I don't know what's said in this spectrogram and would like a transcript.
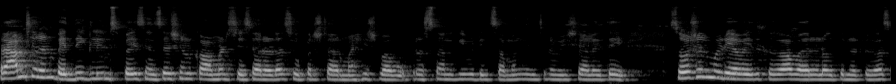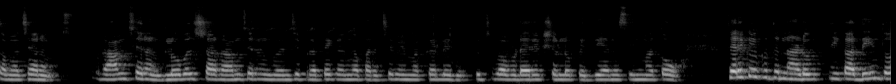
రామ్ చరణ్ పెద్ది గ్లీమ్స్ పై సెన్సేషనల్ కామెంట్స్ చేశారట సూపర్ స్టార్ మహేష్ బాబు. ప్రస్తుతానికి వీటికి సంబంధించిన విషయాలైతే సోషల్ మీడియా వేదికగా వైరల్ అవుతున్నట్లుగా సమాచారం. రామ్ చరణ్ గ్లోబల్ స్టార్ రామ్ చరణ్ గురించి ప్రత్యేకంగా పరిచయం ఏమక్కర్లేదు బుచ్చిబాబు డైరెక్షన్లో పెద్ది అనే సినిమాతో తెరకెక్కుతున్నాడు. ఇక దీంతో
